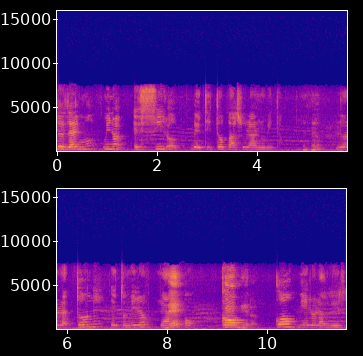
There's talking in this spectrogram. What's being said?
dovremmo mino e silo Betito basura novita. Uh -huh. Los latones le tomaron la le o, comieron. Comieron la oreja.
